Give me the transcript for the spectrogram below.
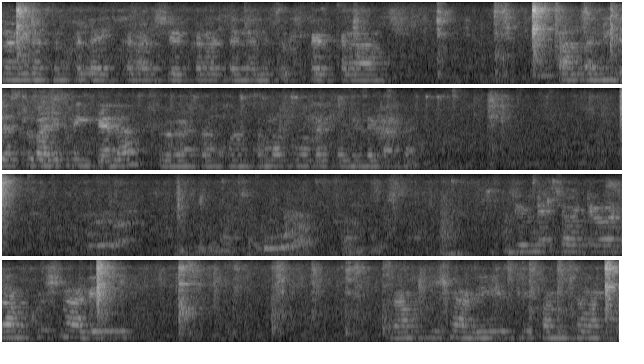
नवीन असेल तर लाईक करा शेअर करा चॅनल सबस्क्राईब करा. कांदा मी जास्त बारीक नाही केला बघा असा थोडासा मोठा मोठा ठेवलेला कांदा जीवनाच्या वाटेवर रामकृष्ण हरी रामकृष्ण हरी श्री स्वामी समर्थ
